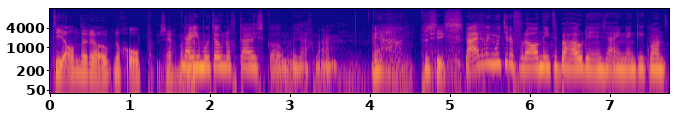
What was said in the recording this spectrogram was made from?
die andere ook nog op, zeg maar. Nou, je moet ook nog thuiskomen, zeg maar. Ja, precies. Maar eigenlijk moet je er vooral niet te behouden in zijn, denk ik. Want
